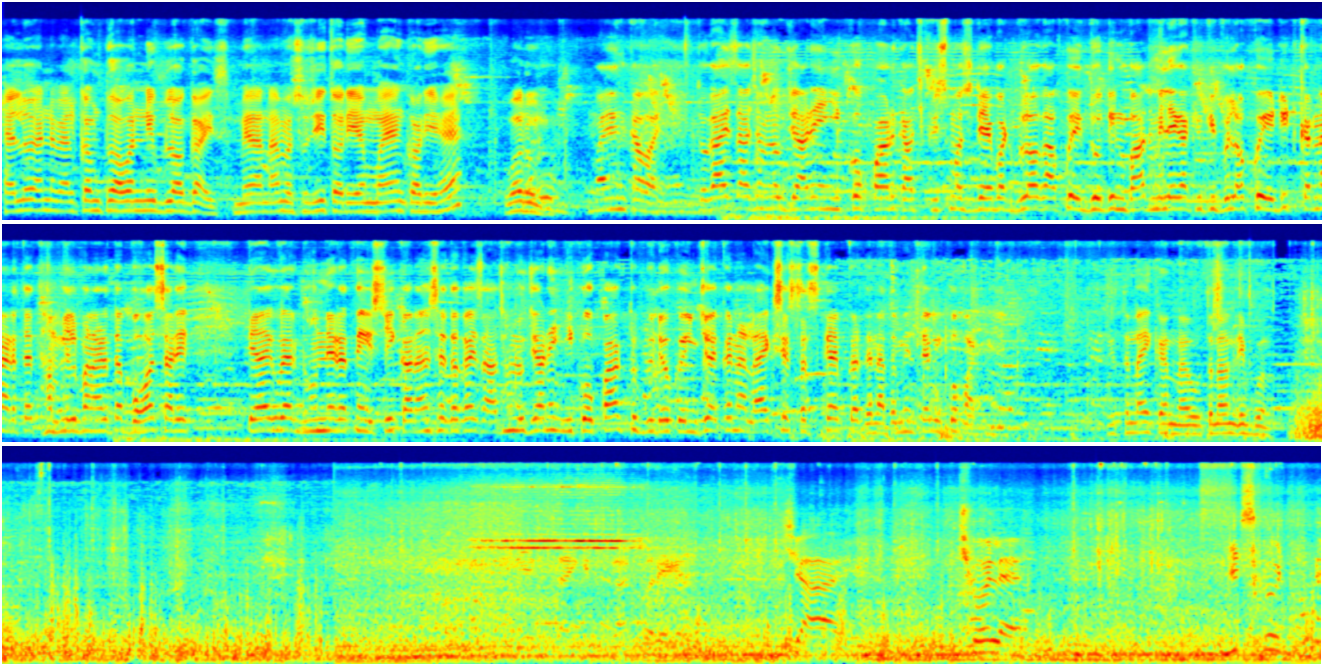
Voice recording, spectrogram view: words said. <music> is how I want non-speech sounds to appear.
Hello and welcome to our new blog guys मेरा नाम है सुजीत और ये मयंक और ये है वरुण मयंक का भाई तो गाइस आज हम लोग जा रहे हैं इको पार्क आज क्रिसमस डे बट ब्लॉग आपको एक दो दिन बाद मिलेगा क्योंकि ब्लॉग को एडिट करना रहता है थंबनेल बना रहता है बहुत सारे टैग वैग ढूँढने रहते हैं इसी कारण से तो गाइस आज हम लोग जा रहे हैं इको पार्क तो वीडियो को एंजॉय करना लाइक से सब्सक्राइब कर देना तो मिलते हैं इको पार्क में इतना ही करना है उतना नहीं बोल चाय छोले बिस्कुट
